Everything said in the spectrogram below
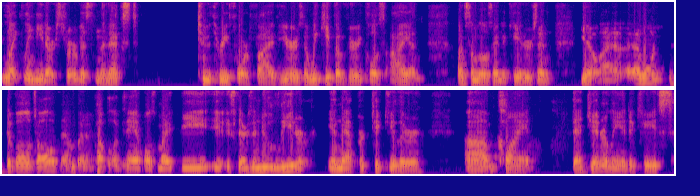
likely need our service in the next two, three, four, five years. And we keep a very close eye on, on some of those indicators. And, you know, I, I won't divulge all of them, but a couple examples might be if there's a new leader in that particular um, client, that generally indicates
